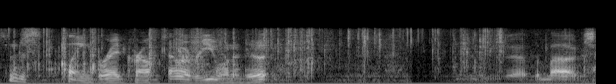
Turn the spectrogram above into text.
some just plain breadcrumbs, however you want to do it. The box.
